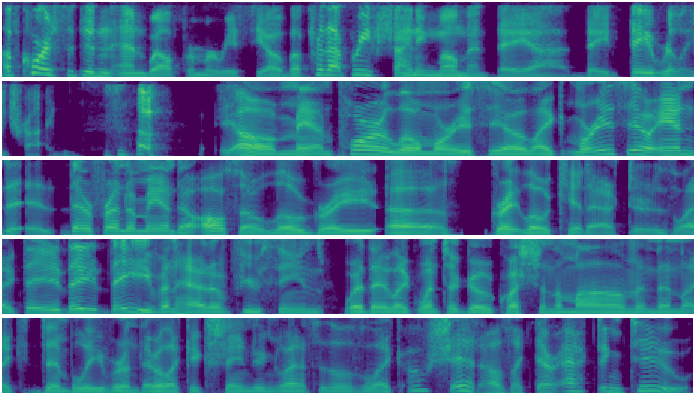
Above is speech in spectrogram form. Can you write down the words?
Of course, it didn't end well for Mauricio, but for that brief shining moment, they uh, they they really tried. So. Oh man, poor little Mauricio. Like Mauricio and their friend Amanda, also little great uh great little kid actors. Like they they they even had a few scenes where they like went to go question the mom and then like didn't believe her and they were like exchanging glances. I was like, oh shit. I was like, they're acting too.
